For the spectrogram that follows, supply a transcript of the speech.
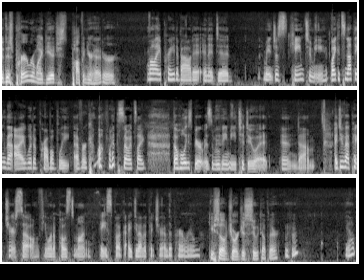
did this prayer room idea just pop in your head, or? Well, I prayed about it, and it did. I mean, it just came to me. Like it's nothing that I would have probably ever come up with. So it's like the Holy Spirit was moving me to do it. And um, I do have pictures, so if you want to post them on Facebook, I do have a picture of the prayer room. Do you still have George's suit up there? Mm-hmm. Yep.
